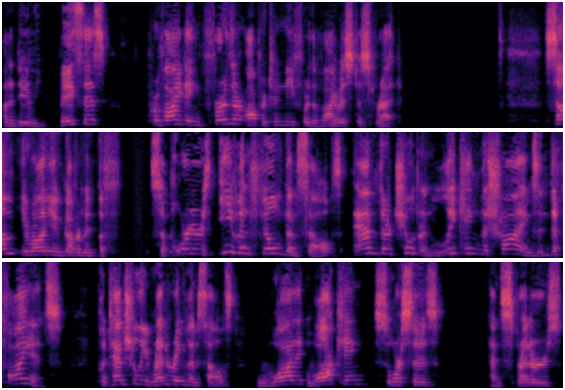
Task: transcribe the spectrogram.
on a daily basis, providing further opportunity for the virus to spread. Some Iranian government supporters even filmed themselves and their children licking the shrines in defiance, potentially rendering themselves walking sources and spreaders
